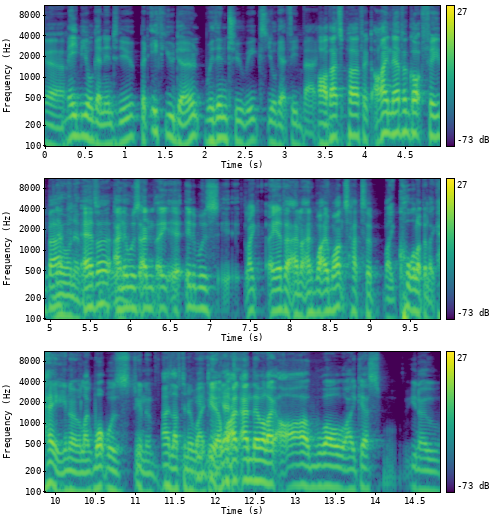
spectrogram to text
Yeah. Maybe you'll get an interview, but if you don't, within two weeks you'll get feedback. Oh, that's perfect. I never got feedback No one ever feedback, and it was and it, it was like I ever and, and I once had to like call up and like, hey, you know, like what was you know, I'd love to know why I you know, get and they were like, oh, well, I guess you know,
